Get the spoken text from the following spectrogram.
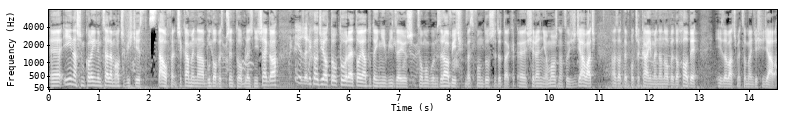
E, I naszym kolejnym celem oczywiście jest Staufen. Czekamy na budowę sprzętu obleżniczego. Jeżeli chodzi o tą turę, to ja tutaj nie widzę już, co mógłbym zrobić. Bez funduszy to tak e, średnio można coś działać, a zatem poczekajmy na nowe dochody i zobaczmy, co będzie się działo.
